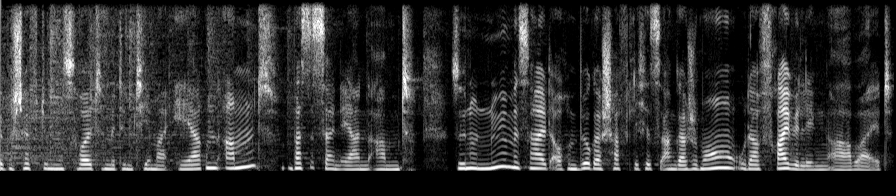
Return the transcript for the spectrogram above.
Wir beschäftigen uns heute mit dem Thema Ehrenamt. Was ist ein Ehrenamt? Synonym ist halt auch ein bürgerschaftliches Engagement oder Freiwilligenarbeit.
